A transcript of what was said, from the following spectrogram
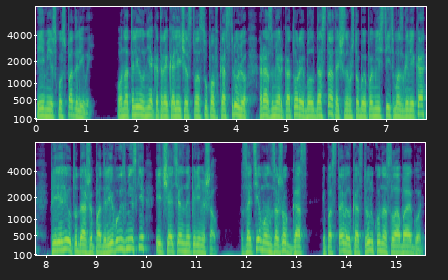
и миску с подливой. Он отлил некоторое количество супа в кастрюлю, размер которой был достаточным, чтобы поместить мозговика, перелил туда же подливу из миски и тщательно перемешал. Затем он зажег газ и поставил кастрюльку на слабый огонь.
